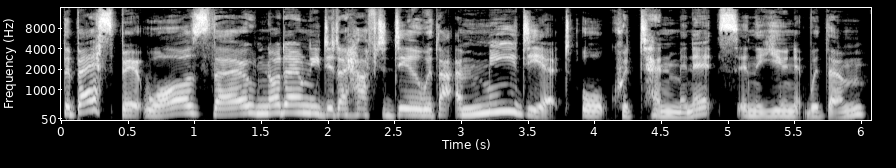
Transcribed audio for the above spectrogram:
The best bit was, though, not only did I have to deal with that immediate awkward 10 minutes in the unit with them,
